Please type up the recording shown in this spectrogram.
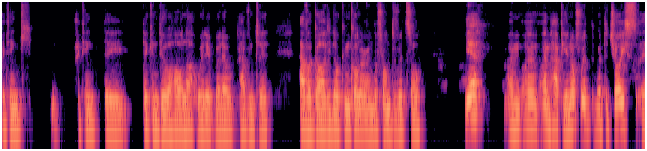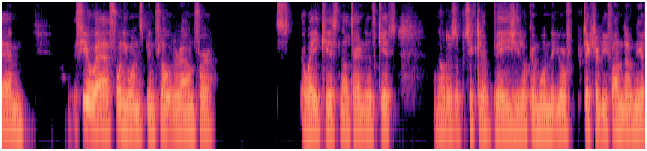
I think I think they they can do a whole lot with it without having to have a gaudy looking color on the front of it. So yeah, I'm I'm I'm happy enough with with the choice. Um, a few uh, funny ones been floated around for away kit and alternative kit. I know there's a particular beigey looking one that you're particularly fond of, Neil.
